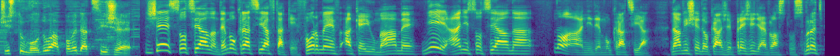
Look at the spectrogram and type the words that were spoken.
čistú vodu a povedať si, že... Že sociálna demokracia v takej forme, v akej ju máme, nie je ani sociálna, no a ani demokracia. Navyše dokáže prežiť aj vlastnú smrť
